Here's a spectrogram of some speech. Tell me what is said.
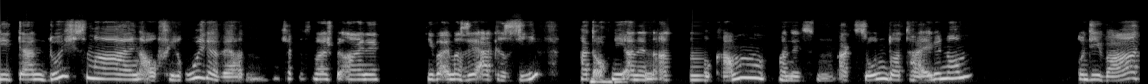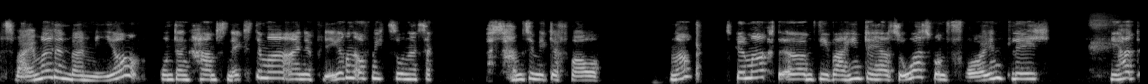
die dann durchs Malen auch viel ruhiger werden. Ich habe zum Beispiel eine, die war immer sehr aggressiv, hat auch nie an den Programmen, an diesen Aktionen dort teilgenommen. Und die war zweimal dann bei mir und dann kam das nächste Mal eine Pflegerin auf mich zu und hat gesagt, was haben Sie mit der Frau na, gemacht? Ähm, die war hinterher sowas von freundlich. Die hat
